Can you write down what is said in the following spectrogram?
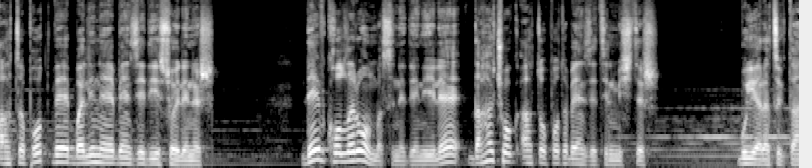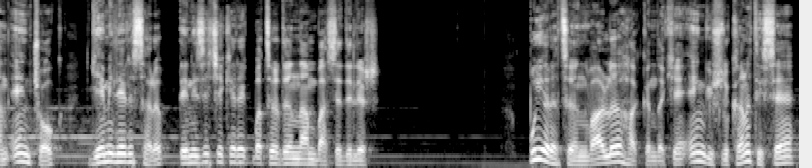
ahtapot ve balineye benzediği söylenir. Dev kolları olması nedeniyle daha çok ahtapota benzetilmiştir. Bu yaratıktan en çok gemileri sarıp denize çekerek batırdığından bahsedilir. Bu yaratığın varlığı hakkındaki en güçlü kanıt ise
